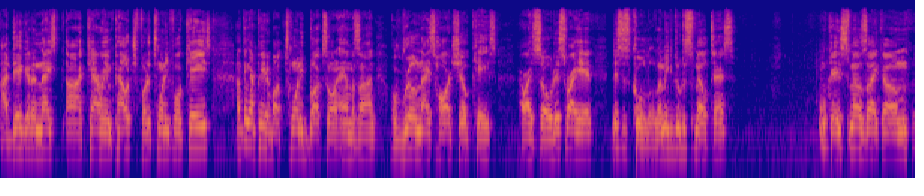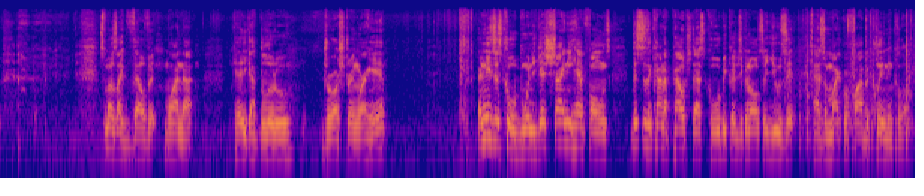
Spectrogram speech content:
I did get a nice uh, carrying pouch for the 24Ks. I think I paid about 20 bucks on Amazon. A real nice hard shell case. All right, so this right here, this is cool though. Let me do the smell test. Okay, smells like um smells like velvet. Why not? Okay, you got the little drawstring right here. And these is cool. When you get shiny headphones, this is the kind of pouch that's cool because you can also use it as a microfiber cleaning cloth.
